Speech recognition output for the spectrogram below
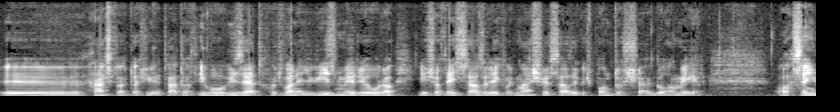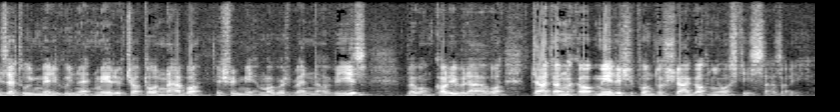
ö, háztartás, illetve hát az ivóvizet, hogy van egy vízmérőóra, és az 1% vagy másfél százalékos pontossággal mér. A szennyvizet úgy mérjük úgynevezett mérő csatornába, és hogy milyen magas benne a víz, be van kalibrálva, tehát annak a mérési pontossága 8-10 százalék.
